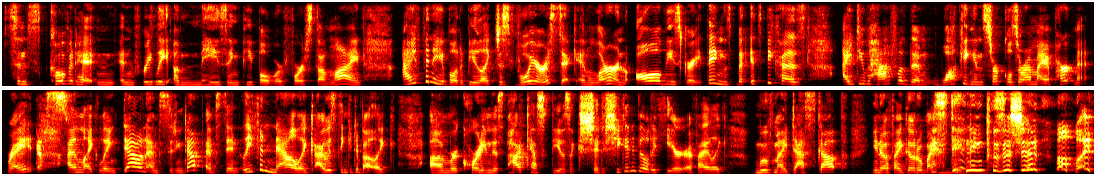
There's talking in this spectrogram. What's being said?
since COVID hit and, and really amazing people were forced online, I've been able to be like just voyeuristic and learn all of these great things. But it's because I do half of them walking in circles around my apartment, right? Yes. I'm like laying down, I'm sitting up, I'm standing. Even now, like I was thinking about like um, recording this podcast with you. I was like, shit, is she gonna be able to hear if I like move my desk up? You know, if I go to my standing mm-hmm. position? like,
